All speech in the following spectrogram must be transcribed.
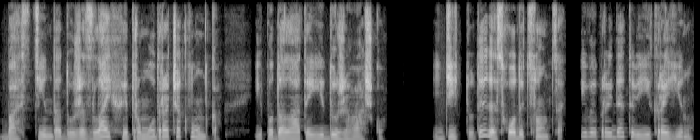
Бастінда дуже зла й хитромудра чаклунка, і подолати її дуже важко. Йдіть туди, де сходить сонце, і ви прийдете в її країну.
